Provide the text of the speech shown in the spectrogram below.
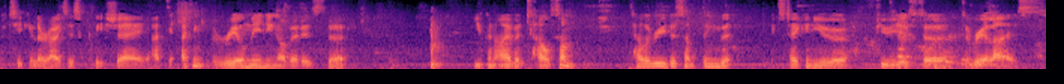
particular writer's cliche. I, th- I think the real meaning of it is that you can either tell some tell a reader something that it's taken you a few years to, to realize,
